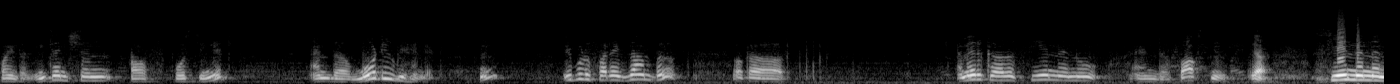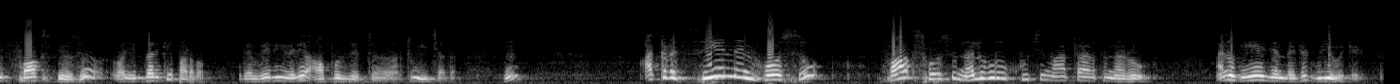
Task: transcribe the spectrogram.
పాయింట్ అది. Intention of posting it and the motive behind it ఇప్పుడు ఫర్ ఎగ్జాంపుల్ ఒక అమెరికాలో CNN and Fox News yeah CNN and Fox News ఇద్దరికి పడదు. They very very opposite to each other అక్కడ సిఎన్ఎన్ హోస్ట్ ఫాక్స్ హోస్ట్ నలుగురు కూర్చుని మాట్లాడుతున్నారు అని ఒక ఏ జనరేటెడ్ వీడియో పెట్టాడు.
